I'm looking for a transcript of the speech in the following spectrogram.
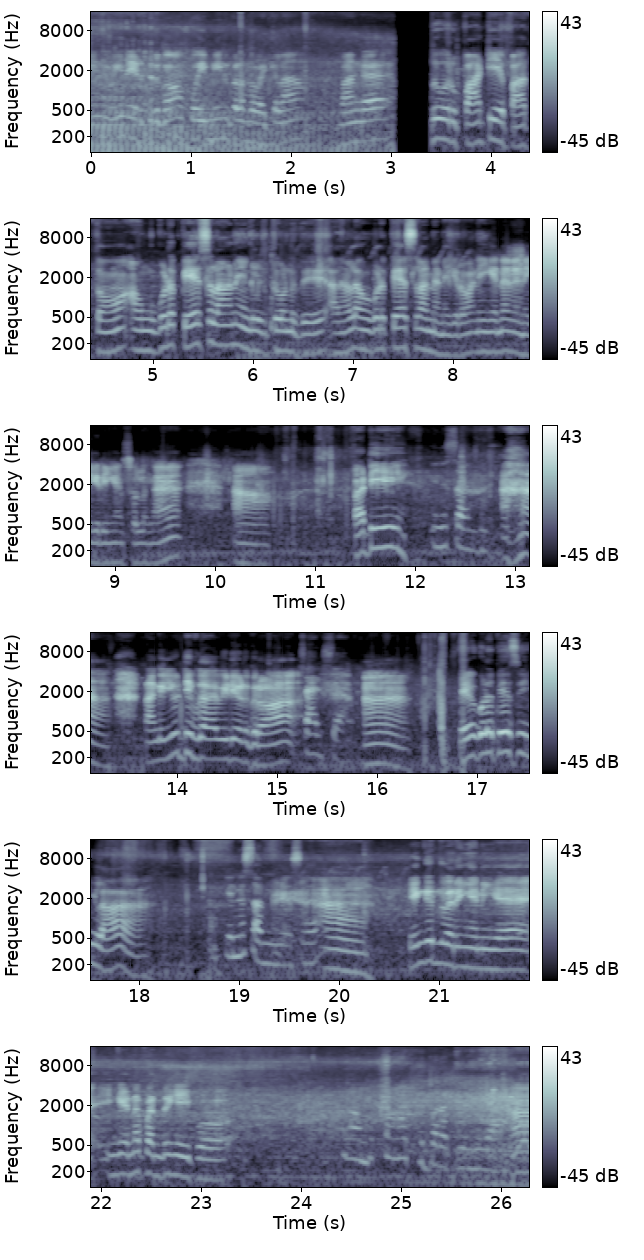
மீன் மீன் எடுத்திருக்கோம். போய் மீன் குழம்பு வைக்கலாம். வாங்க. வந்து ஒரு பாட்டியை பார்த்தோம். அவங்க கூட பேசலான்னு எங்களுக்கு தோணுது. அதனால் அவங்க கூட பேசலாம்னு நினைக்கிறோம். நீங்கள் என்ன நினைக்கிறீங்க சொல்லுங்கள் பாட்டி. நாங்கள் யூடியூப்காக வீடியோ எடுக்கிறோம். சரி சார். ஆ எங்கள் கூட பேசுவீங்களா? என்ன சாமி ஆ எங்கேருந்து வரீங்க நீங்கள் இங்கே என்ன பண்ணுறீங்க இப்போது ஆ.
